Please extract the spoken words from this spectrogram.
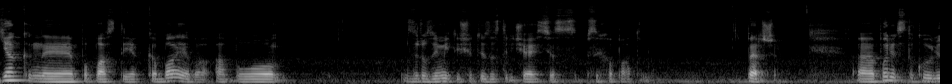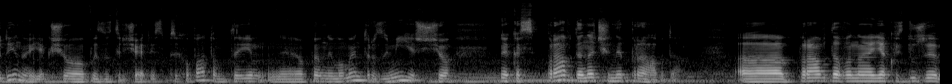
Як не попасти як Кабаєва, або зрозуміти, що ти зустрічаєшся з психопатом? Перше. Е, Поряд з такою людиною, якщо ви зустрічаєтесь з психопатом, ти е, в певний момент розумієш, що ну, якась правда, наче неправда. Е, Правда, вона якось дуже,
